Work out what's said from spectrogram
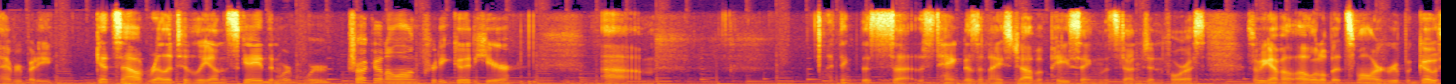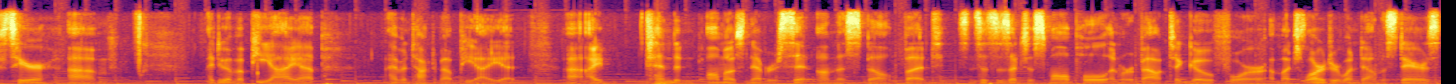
everybody gets out relatively unscathed, and we're, we're trucking along pretty good here. Um, I think this uh, this tank does a nice job of pacing this dungeon for us. So we have a, a little bit smaller group of ghosts here. Um, I do have a PI up. I haven't talked about PI yet. Uh, I tend to almost never sit on this spell, but since this is such a small pull and we're about to go for a much larger one down the stairs,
